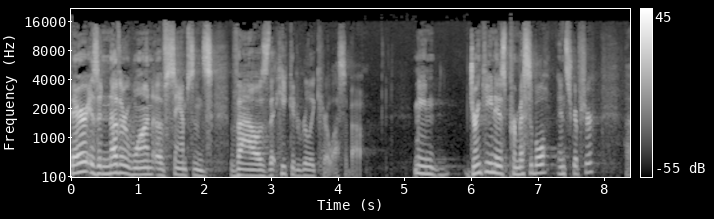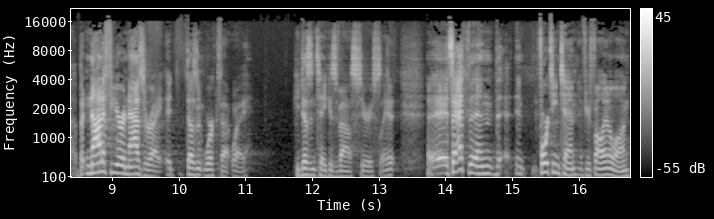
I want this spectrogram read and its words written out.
there is another one of Samson's vows that he could really care less about. I mean, drinking is permissible in Scripture, uh, but not if you're a Nazarite. It doesn't work that way. He doesn't take his vows seriously. It, it's at the, in 1410, if you're following along,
